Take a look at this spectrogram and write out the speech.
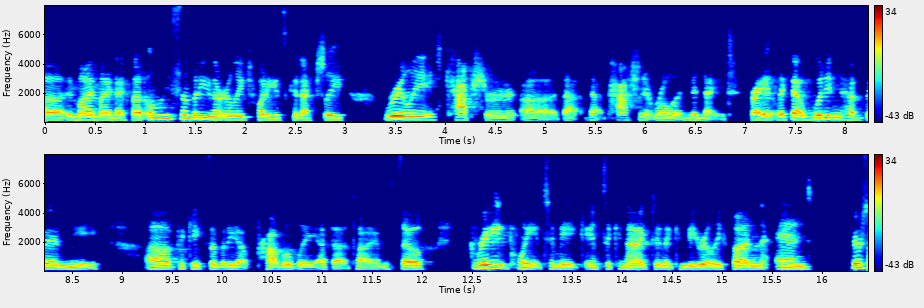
Uh, in my mind i thought only somebody in their early 20s could actually really capture uh, that that passionate role at midnight right? Like that wouldn't have been me uh, picking somebody up probably at that time. So great point to make and to connect and it can be really fun. And there's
